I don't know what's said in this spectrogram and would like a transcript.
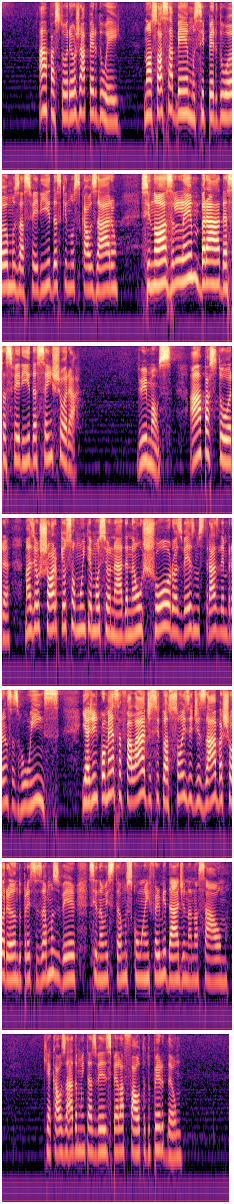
Ah, pastor, eu já perdoei. Nós só sabemos se perdoamos as feridas que nos causaram, se nós lembrar dessas feridas sem chorar. Viu, irmãos? Ah, pastora, mas eu choro porque eu sou muito emocionada. Não, o choro às vezes nos traz lembranças ruins. E a gente começa a falar de situações e desaba chorando. Precisamos ver se não estamos com uma enfermidade na nossa alma, que é causada muitas vezes pela falta do perdão.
